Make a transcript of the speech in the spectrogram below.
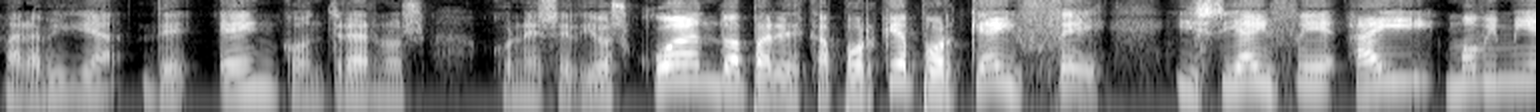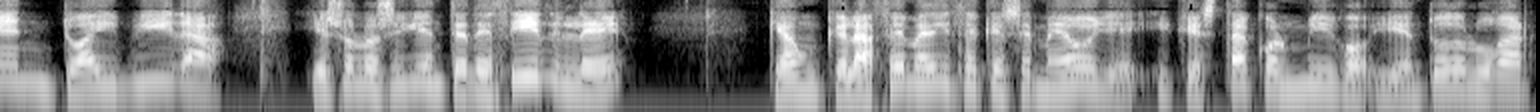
maravilla de encontrarnos con ese Dios cuando aparezca. ¿Por qué? Porque hay fe. Y si hay fe, hay movimiento, hay vida. Y eso es lo siguiente, decidle que aunque la fe me dice que se me oye y que está conmigo y en todo lugar,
